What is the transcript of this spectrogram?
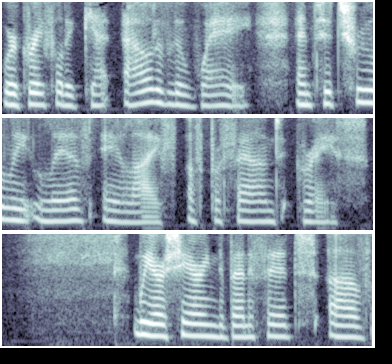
We're grateful to get out of the way and to truly live a life of profound grace. We are sharing the benefits of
